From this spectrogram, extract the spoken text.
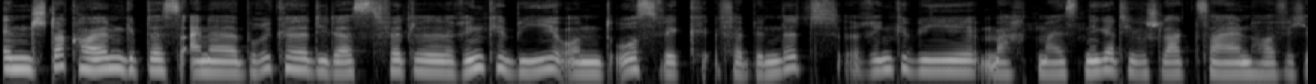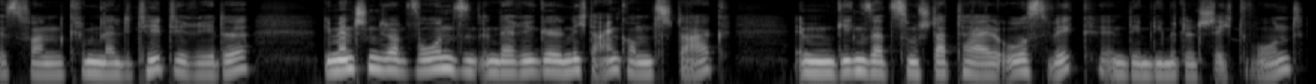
In Stockholm gibt es eine Brücke, die das Viertel Rinkeby und Osvik verbindet. Rinkeby macht meist negative Schlagzeilen, häufig ist von Kriminalität die Rede. Die Menschen, die dort wohnen, sind in der Regel nicht einkommensstark, im Gegensatz zum Stadtteil Osvik, in dem die Mittelschicht wohnt.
